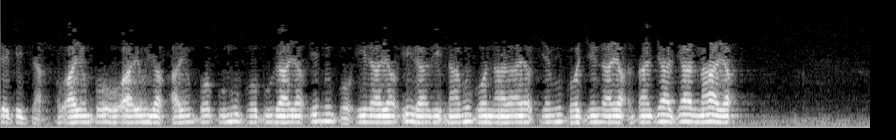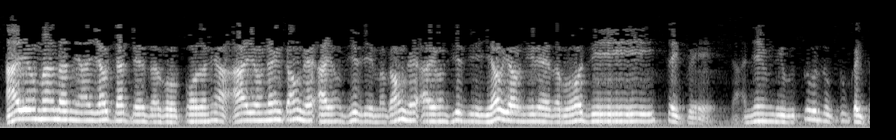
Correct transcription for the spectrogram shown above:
တဲ့ကိစ္စဟိုအာယုံပေါ်ဟိုအာယုံရောက်အာယုံပေါ်ပူမှုပေါ်ပူရာရောက်အေးမှုပေါ်အေးရာရောက်အေးရာဒီနာမှုပေါ်နာရာရောက်ကျင်မှုပေါ်ကျင်ရာရောက်အတန်ကြာကြာနာရောက် အာယုံမှန်သမျှရောက်တတ်တဲ့သဘောပေါ်သမျှအာယုံတိုင်းကောင်းတဲ့အာယုံဖြစ်ဖြစ်မကောင်းတဲ့အာယုံဖြစ်ဖြစ်ရောက်ရောက်နေတဲ့သဘောသည်စိတ်ပဲဒါအငြိမ့်ဘူးသူ့လို့သူ့ကိစ္စ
